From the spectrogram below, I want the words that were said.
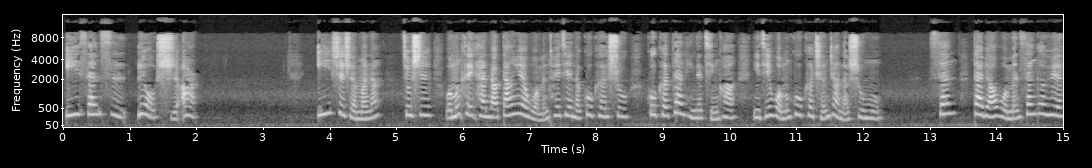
一三四六十二。一是什么呢？就是我们可以看到当月我们推荐的顾客数、顾客暂停的情况以及我们顾客成长的数目。三代表我们三个月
